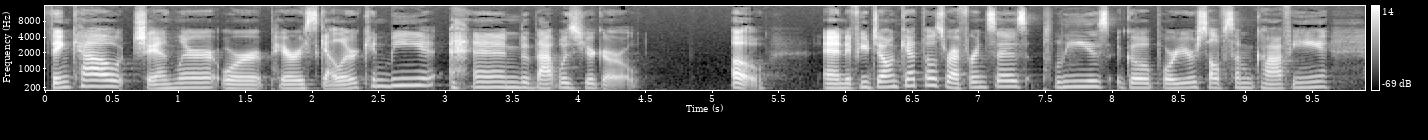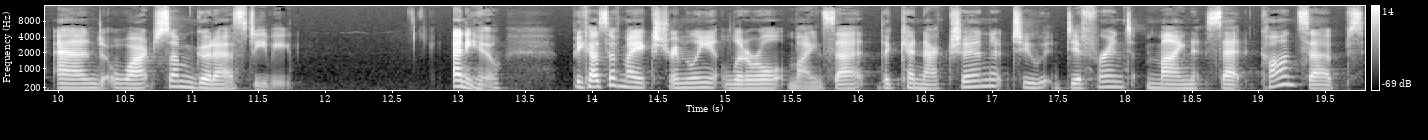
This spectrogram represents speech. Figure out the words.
Think how Chandler or Paris Geller can be, and that was your girl. Oh, and if you don't get those references, please go pour yourself some coffee and watch some good ass TV. Anywho, because of my extremely literal mindset, the connection to different mindset concepts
